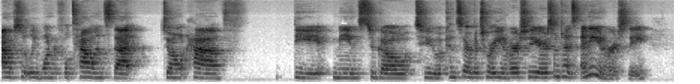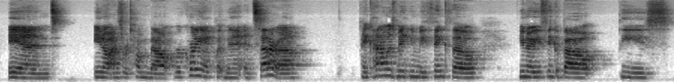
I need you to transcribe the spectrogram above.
absolutely wonderful talents that don't have the means to go to a conservatory university or sometimes any university. And you know as we're talking about recording equipment etc it kind of was making me think though you know you think about these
